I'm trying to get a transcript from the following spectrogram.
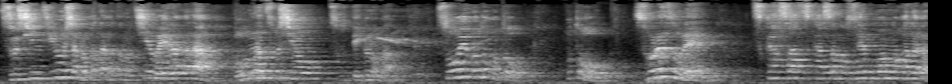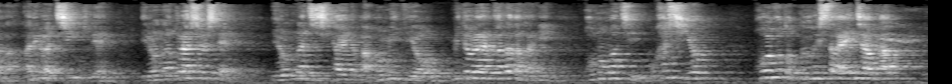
通信事業者の方々の知恵を得ながらどんな通信を作っていくのか。そういうことことことをそれぞれ司司の専門の方々あるいは地域でいろんな暮らしをしていろんな自治会とかコミュニティを見ておられる方々にこの街おかしいよこういうことを工夫したらええんちゃうか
